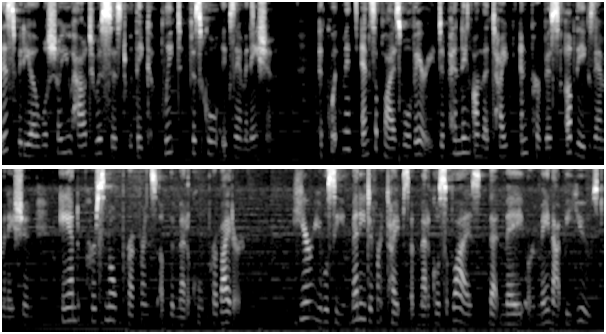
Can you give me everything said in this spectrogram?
This video will show you how to assist with a complete physical examination. Equipment and supplies will vary depending on the type and purpose of the examination and personal preference of the medical provider. Here you will see many different types of medical supplies that may or may not be used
